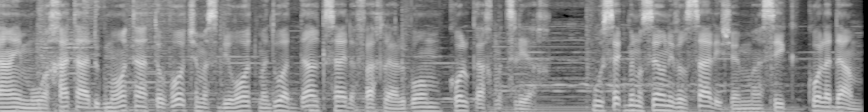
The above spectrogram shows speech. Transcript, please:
טיים הוא אחת הדוגמאות הטובות שמסבירות מדוע דארק סייד הפך לאלבום כל כך מצליח. הוא עוסק בנושא אוניברסלי שמעסיק כל אדם,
